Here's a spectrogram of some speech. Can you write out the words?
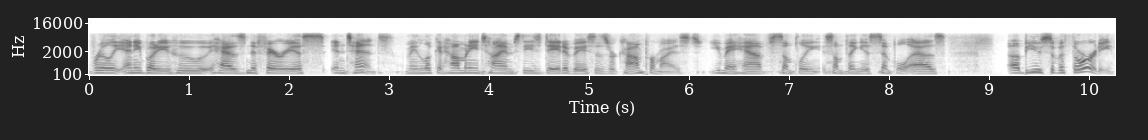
really anybody who has nefarious intent. I mean, look at how many times these databases are compromised. You may have something something as simple as abuse of authority.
